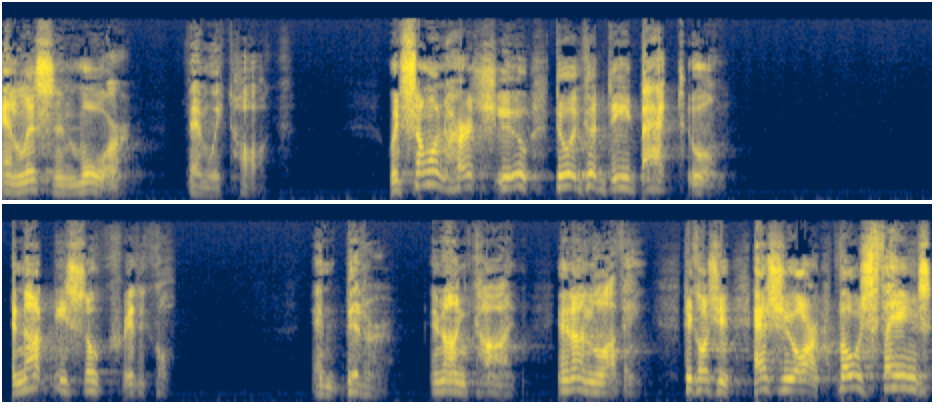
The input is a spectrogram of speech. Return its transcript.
and listen more than we talk. When someone hurts you, do a good deed back to them. And not be so critical and bitter and unkind and unloving. Because you, as you are those things,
